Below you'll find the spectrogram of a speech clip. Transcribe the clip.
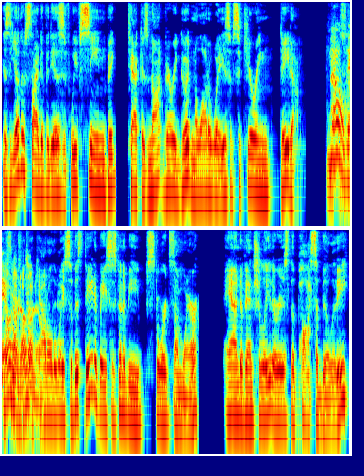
is the other side of it is if we've seen big tech is not very good in a lot of ways of securing data. No, they no, no, no, no, no. out all the way. So this database is going to be stored somewhere, and eventually there is the possibility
